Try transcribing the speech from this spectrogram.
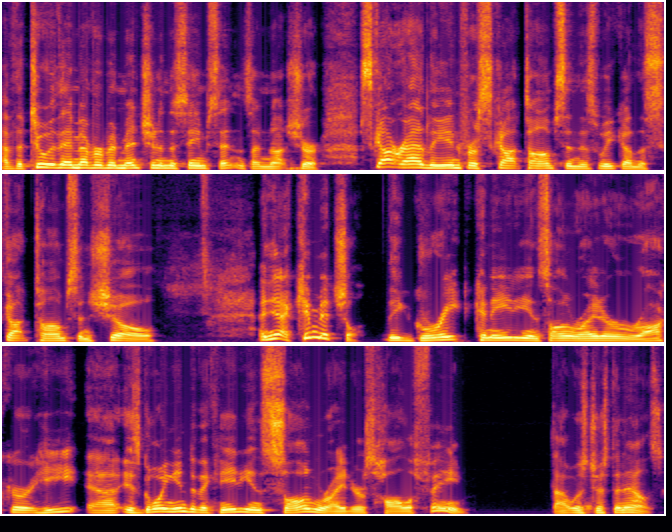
Have the two of them ever been mentioned in the same sentence? I'm not sure. Scott Radley in for Scott Thompson this week on the Scott Thompson Show. And yeah, Kim Mitchell, the great Canadian songwriter, rocker, he uh, is going into the Canadian Songwriters Hall of Fame. That was just announced.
